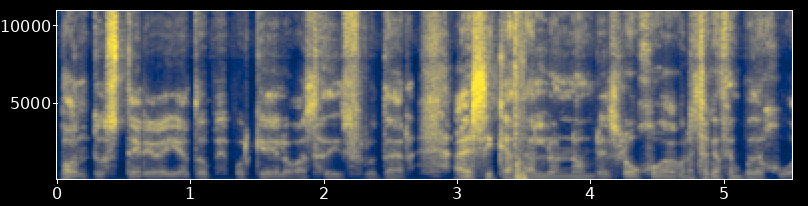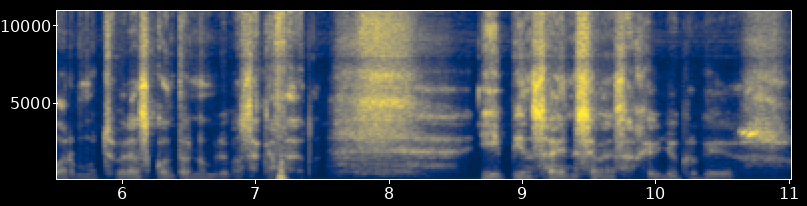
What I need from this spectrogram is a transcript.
pon tu estéreo ahí a tope porque lo vas a disfrutar. A ver si cazas los nombres. Luego juega, con esta canción puedes jugar mucho, verás cuántos nombres vas a cazar. Y piensa en ese mensaje. Yo creo que os,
